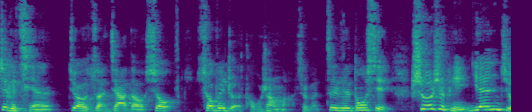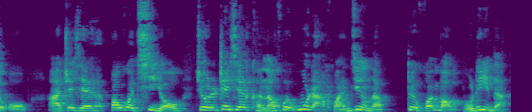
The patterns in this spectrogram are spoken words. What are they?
这个钱就要转嫁到消消费者头上嘛，是吧？这些东西，奢侈品、烟酒啊，这些包括汽油，就是这些可能会污染环境的、对环保不利的，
